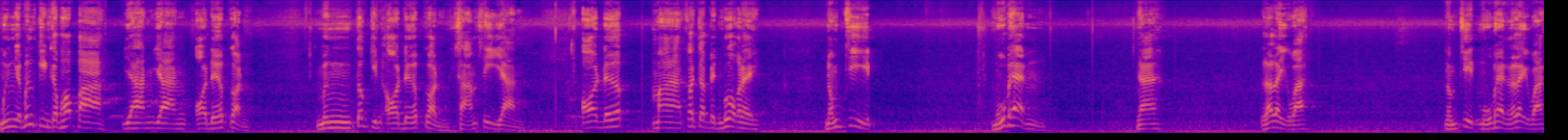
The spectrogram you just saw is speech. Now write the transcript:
มึงอย่าเพิ่งกินกระเพาะปลายางยางออเดิร์ฟก่อน มึงต้องกินออเดิร์ฟก่อนสามสี่อย่างออเดิร์ฟมาก็จะเป็นพวกอะไรขนมจีบ หมูแผ่นนะ แล้วอะไรอีกวะขนมจีบหมูแผ่นแล้วอะไรอีกวะ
